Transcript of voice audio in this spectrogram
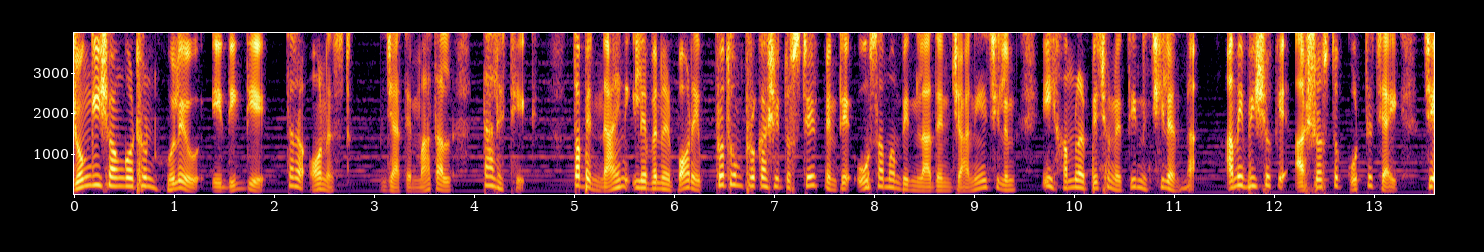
জঙ্গি সংগঠন হলেও এই দিক দিয়ে তারা অনেস্ট যাতে মাতাল তালে ঠিক। তবে নাইন ইলেভেনের পরে প্রথম প্রকাশিত স্টেটমেন্টে ওসামা বিন লাদেন জানিয়েছিলেন, এই হামলার পেছনে তিনি ছিলেন না। আমি বিশ্বকে আশ্বস্ত করতে চাই যে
